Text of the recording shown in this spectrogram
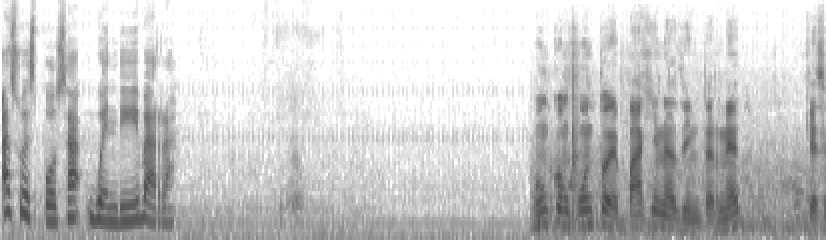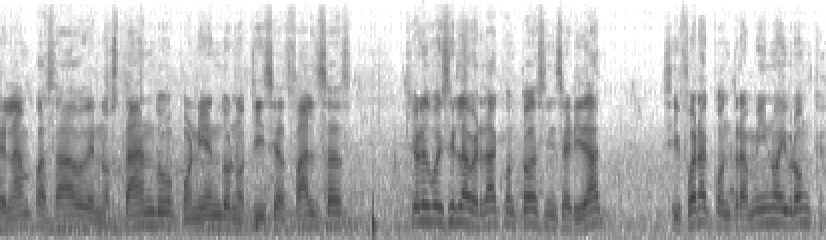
a su esposa Wendy Ibarra. Un conjunto de páginas de internet que se la han pasado denostando, poniendo noticias falsas. Yo les voy a decir la verdad con toda sinceridad, si fuera contra mí no hay bronca,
